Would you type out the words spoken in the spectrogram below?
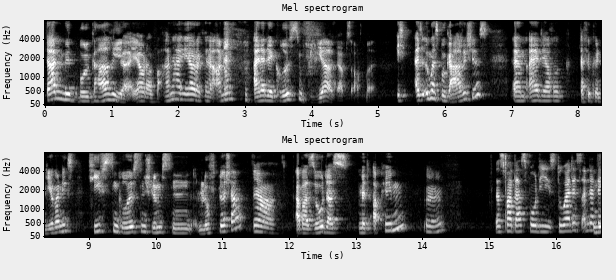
Dann mit Bulgaria Air oder Vana Air oder keine Ahnung. Einer der größten Ja, gab es auch mal. ich, also irgendwas Bulgarisches, ähm, einer der, dafür könnt ihr aber nichts, tiefsten, größten, schlimmsten Luftlöcher, ja. aber so, dass mit Abheben. Mhm. Das war das, wo die Stewardess an der Decke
